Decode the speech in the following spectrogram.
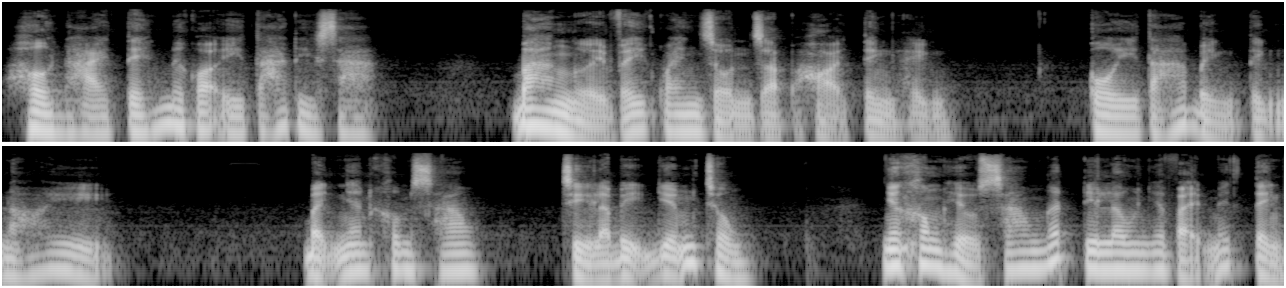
Hơn hai tiếng mới có y tá đi xa. Ba người vây quanh dồn dập hỏi tình hình. Cô y tá bình tĩnh nói Bệnh nhân không sao chỉ là bị nhiễm trùng. Nhưng không hiểu sao ngất đi lâu như vậy mới tỉnh.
